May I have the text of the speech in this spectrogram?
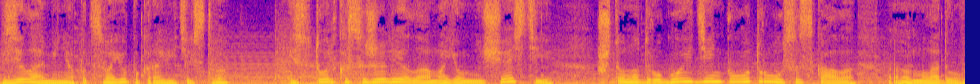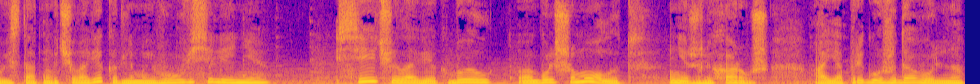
взяла меня под свое покровительство и столько сожалела о моем несчастье, что на другой день поутру сыскала э, молодого и статного человека для моего увеселения. Сей человек был э, больше молод, нежели хорош, а я пригоже довольна.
